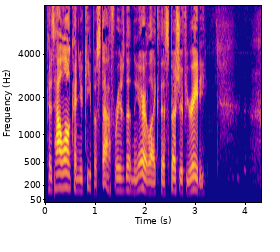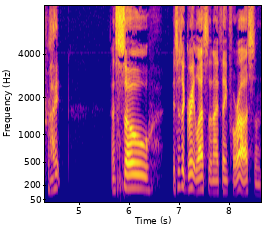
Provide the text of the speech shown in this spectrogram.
Because how long can you keep a staff raised in the air like this, especially if you're 80? Right? And so this is a great lesson, I think, for us, and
